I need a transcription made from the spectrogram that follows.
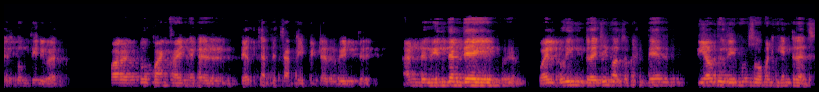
the Gumti river, for a 2.5 meter depth and 30 meter width. And in that they, while doing dredging also, there we have to remove so many hindrance,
